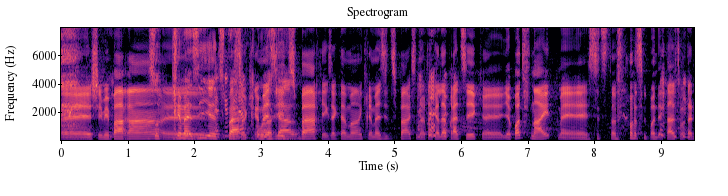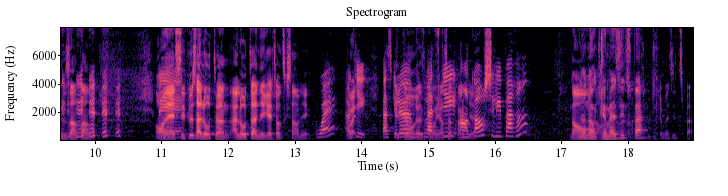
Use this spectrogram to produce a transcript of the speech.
euh, chez mes parents. Sur euh, Crémazie euh, du c'est Parc, Sur Crémazie du Parc, exactement. Crémazie du Parc, c'est notre local de pratique. Il n'y a pas de fenêtre, mais si tu te c'est le bon étage, tu vas peut-être nous entendre. Mais- C'est plus à l'automne. À l'automne, il y a quelque chose qui s'en vient. Ouais? OK. Ouais. Parce que là, on vous pratiquez encore chez les parents? Non, Non, non, Crémazie du Parc. Crémazie du Parc.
